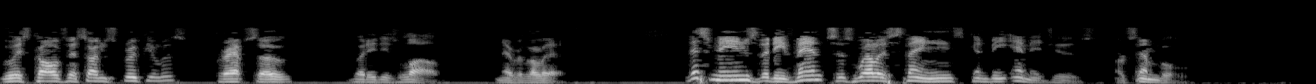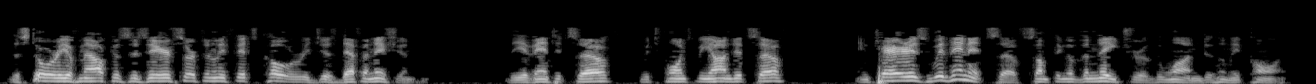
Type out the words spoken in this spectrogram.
Lewis calls this unscrupulous, perhaps so, but it is love, nevertheless. This means that events as well as things can be images or symbols. The story of Malchus's ear certainly fits Coleridge's definition. The event itself, which points beyond itself, and carries within itself something of the nature of the one to whom it points.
